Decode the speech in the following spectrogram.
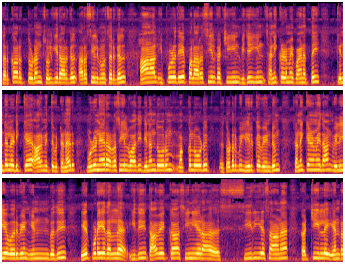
சர்க்காரத்துடன் சொல்கிறார்கள் அரசியல் விமர்சகர்கள். ஆனால் இப்பொழுதே பல அரசியல் கட்சியின் விஜயின் சனிக்கிழமை பயணத்தை கிண்டலடிக்க ஆரம்பித்துவிட்டனர் முழுநேர அரசியல்வாதி தினந்தோறும் மக்களோடு தொடர்பில் இருக்க வேண்டும். சனிக்கிழமை தான் வெளியே வருவேன் என்பது ஏற்புடையதல்ல. இது தாவேக்கா சீனியர் சீரியஸான கட்சி இல்லை என்ற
